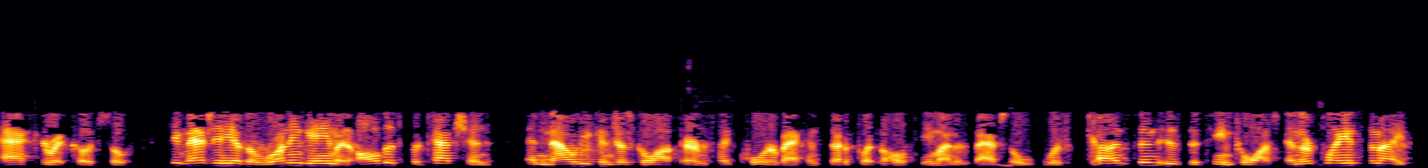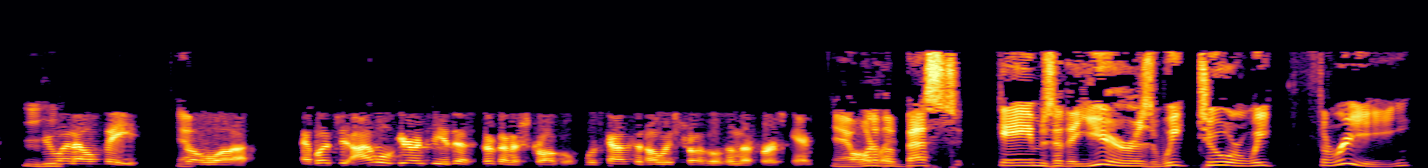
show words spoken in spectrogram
accurate coach. So can you imagine he has a running game and all this protection, and now he can just go out there and play quarterback instead of putting the whole team on his back. So Wisconsin is the team to watch, and they're playing tonight, UNLV. Yep. So, uh, but I will guarantee you this: they're going to struggle. Wisconsin always struggles in their first game. Yeah, one of the best games of the year is week two or week three.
